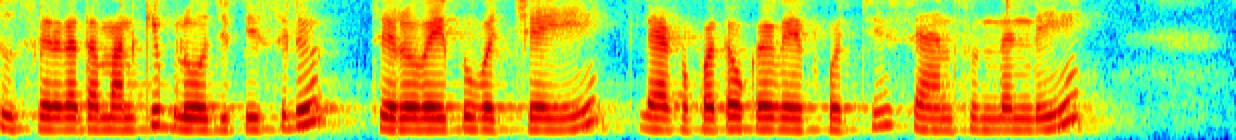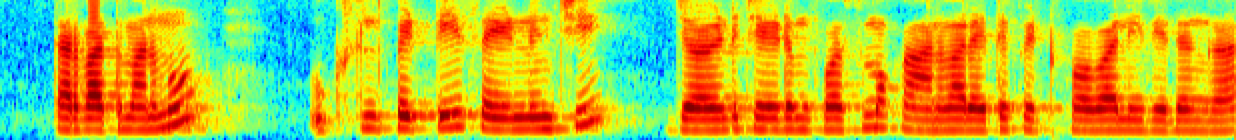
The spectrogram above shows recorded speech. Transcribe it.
చూసారు కదా మనకి బ్లౌజ్ పీసులు చెరోవైపు వచ్చాయి. లేకపోతే ఒకే వైపుకి వచ్చి శాన్స్ ఉందండి. తర్వాత మనము ఉక్సులు పెట్టి సైడ్ నుంచి జాయింట్ చేయడం కోసం ఒక ఆనవాలు అయితే పెట్టుకోవాలి ఈ విధంగా.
